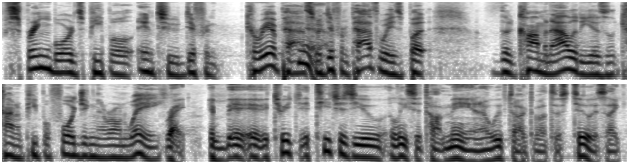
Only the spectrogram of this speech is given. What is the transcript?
springboards people into different career paths or different pathways, but the commonality is kind of people forging their own way. Right. It, it, it, it teaches you, at least it taught me, and we've talked about this too. It's like,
